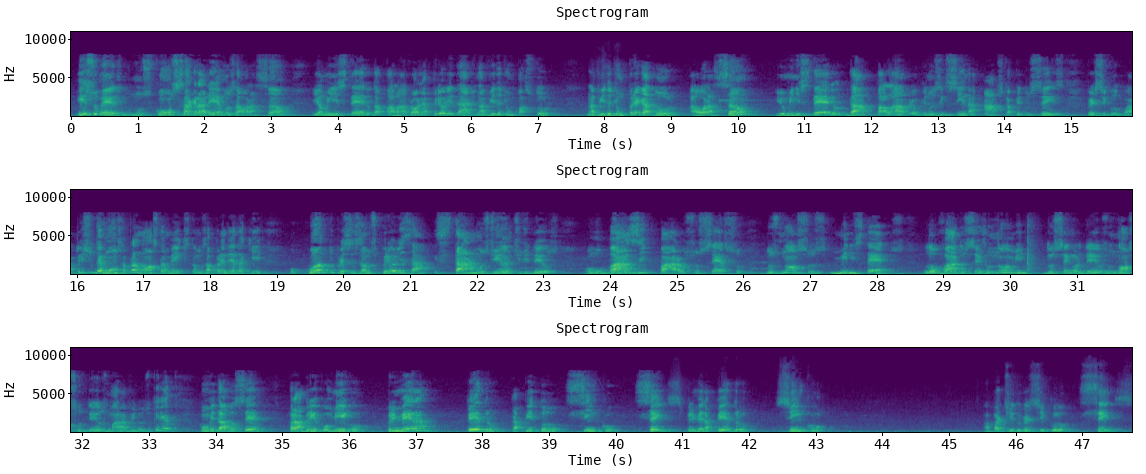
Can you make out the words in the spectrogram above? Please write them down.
isso mesmo, nos consagraremos à oração e ao ministério da palavra". Olha a prioridade na vida de um pastor, na vida de um pregador, a oração e o ministério da palavra, é o que nos ensina Atos capítulo 6, versículo 4. Isso demonstra para nós também que estamos aprendendo aqui o quanto precisamos priorizar estarmos diante de Deus como base para o sucesso dos nossos ministérios. Louvado seja o nome do Senhor Deus, o nosso Deus maravilhoso. Eu queria convidar você para abrir comigo 1 Pedro, capítulo 5, 6. 1 Pedro 5, a partir do versículo 6.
